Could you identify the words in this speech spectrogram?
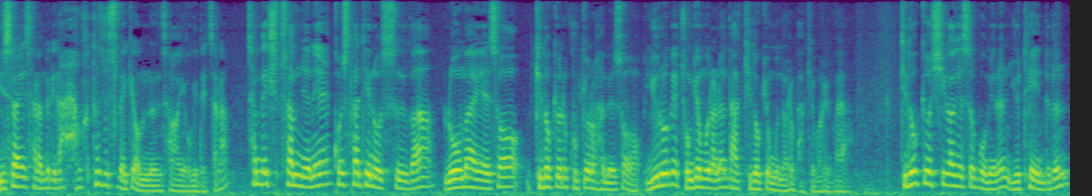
이스라엘 사람들이 다 흩어질 수밖에 없는 상황이 오게 됐잖아. 313년에 콘스탄티노스가 로마에서 기독교를 국교로 하면서 유럽의 종교 문화는 다 기독교 문화로 바뀌어버린 거야. 기독교 시각에서 보면은 유태인들은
